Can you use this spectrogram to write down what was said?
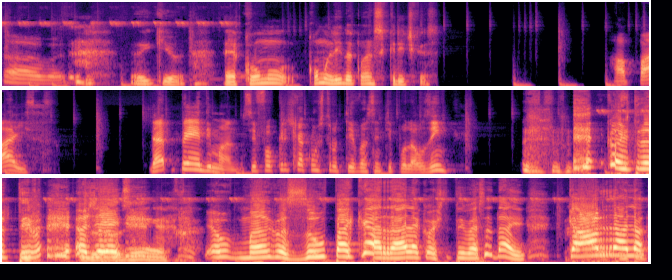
Ah, mano. Aqui, ó. É como, como lida com as críticas. Rapaz. Depende, mano. Se for crítica construtiva, assim, tipo o Leozinho. Construtiva. Eu cheguei. É- Eu mango azul pra caralho a construtiva essa daí. Caralho,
